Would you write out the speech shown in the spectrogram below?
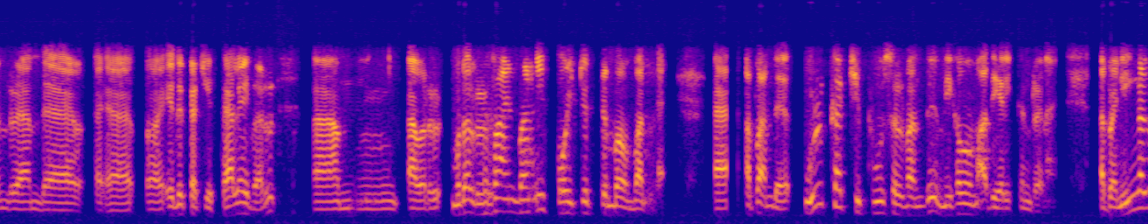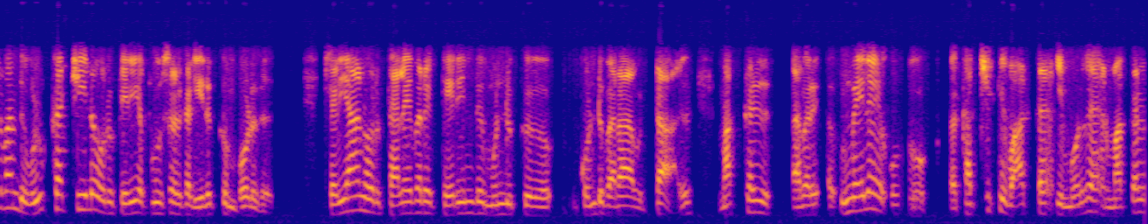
என்ற அந்த எதிர்கட்சி தலைவர் um, அவர் முதல் ரிசைன் பண்ணி போயிட்டு திரும்பவும் வந்தார். அப்ப அந்த உள்கட்சி பூசல் வந்து மிகவும் அதிகரிக்கின்றன. அப்ப நீங்கள் வந்து உள்கட்சியில ஒரு பெரிய பூசல்கள் இருக்கும் பொழுது சரியான ஒரு தலைவரை தெரிந்து முன்னுக்கு கொண்டு வராவிட்டால் மக்கள் அவர் உண்மையிலே கட்சிக்கு வாக்களிக்கும் பொழுது அவர் மக்கள்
